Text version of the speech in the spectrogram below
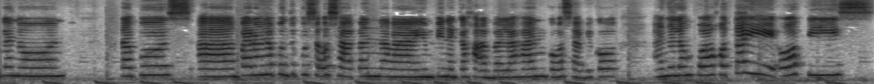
ganon. Tapos, um, parang napunta po sa usapan na yung pinagkakaabalahan ko. Sabi ko, ano lang po ako tay, eh, office,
